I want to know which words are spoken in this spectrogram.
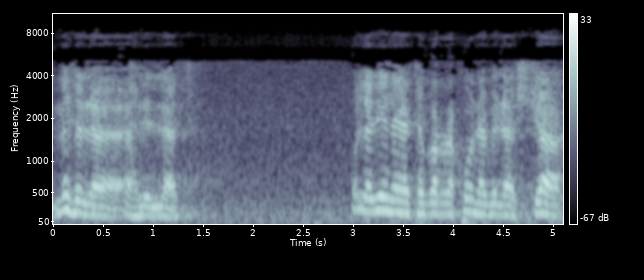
مثل أهل اللات. والذين يتبركون بالأشجار.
